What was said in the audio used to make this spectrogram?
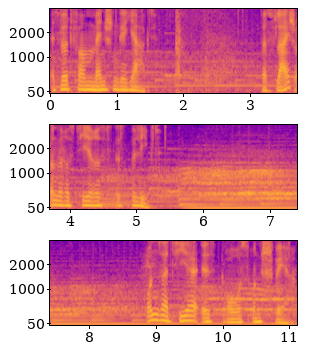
Es wird vom Menschen gejagt. Das Fleisch unseres Tieres ist beliebt. Unser Tier ist groß und schwer.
